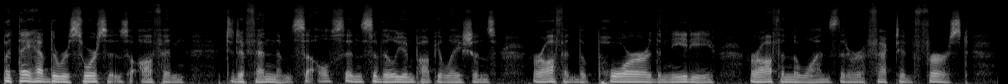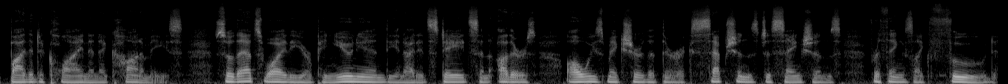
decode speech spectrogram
But they have the resources often to defend themselves, and civilian populations are often the poor, the needy, are often the ones that are affected first by the decline in economies. So that's why the European Union, the United States, and others always make sure that there are exceptions to sanctions for things like food,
